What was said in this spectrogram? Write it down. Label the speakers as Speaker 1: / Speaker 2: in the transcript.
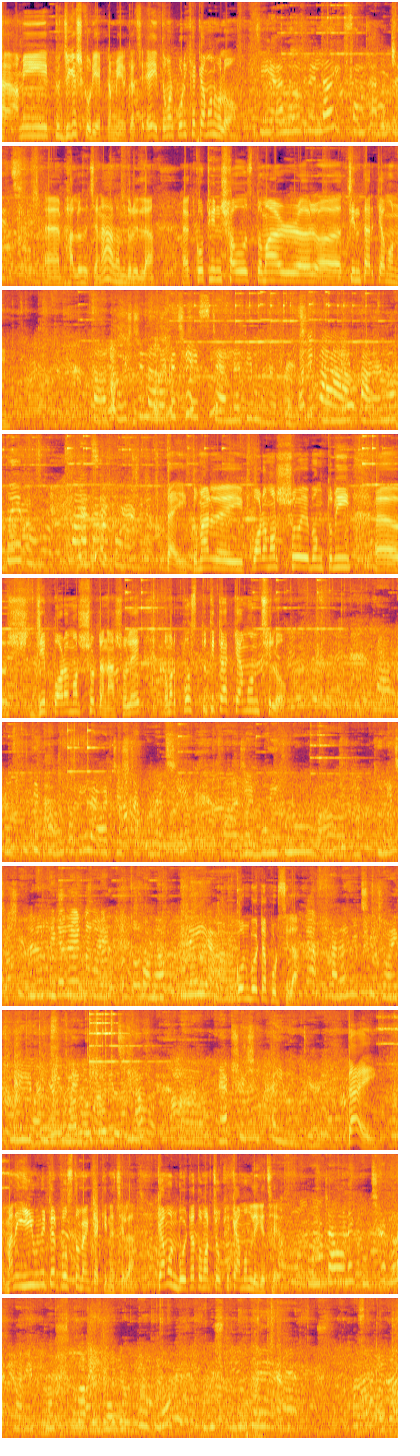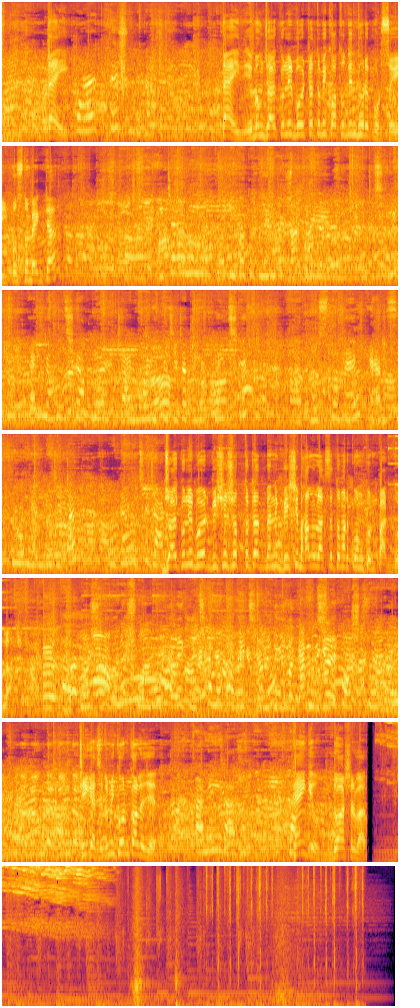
Speaker 1: হ্যাঁ আমি একটু জিজ্ঞেস করি একটা মেয়ের কাছে। এই তোমার পরীক্ষা কেমন হলো?
Speaker 2: জি আলহামদুলিল্লাহ এক্সাম ভালো হয়েছে।
Speaker 1: ভালো হয়েছে না? আলহামদুলিল্লাহ। কঠিন সহজ তোমার চিন্তার কেমন?
Speaker 2: কোয়েশ্চেন আমার কাছে স্ট্যান্ডার্ডই মনে হয়েছে। পারার মতো এবং অ্যান্সার করার
Speaker 1: তাই তোমার এই পরামর্শ এবং তুমি যে পরামর্শটা না আসলে তোমার প্রস্তুতিটা কেমন ছিল?
Speaker 2: প্রস্তুতি ভালোভাবেই নেওয়ার চেষ্টা করেছি। যে বইগুলো
Speaker 1: কোন বইটা পড়ছিলা?
Speaker 2: আমি হচ্ছে জয়কলির ব্যাংকটি ব্যবসায় শিক্ষা ইউনিটের
Speaker 1: তাই? মানে ইউনিটের প্রশ্ন ব্যাংকটা কিনেছিলা। কেমন বইটা তোমার চোখে কেমন লেগেছে?
Speaker 2: বইটা অনেক গুছানো মানে প্রশ্ন এবং উত্তরগুলো খুবই সুন্দর করে
Speaker 1: তাই? তাই? এবং জয়কলির বইটা তুমি কতদিন ধরে পড়ছো এই প্রশ্ন ব্যাংকটা?
Speaker 2: এটা আমি বিগত দুই মাস ধরে করছি একটা হচ্ছে আপনার জানুয়ারিতে যেটা হয়েছে আহ, ব্যাংক এমসিকিউ মেনলি যেটা ওটা হচ্ছে জানুয়ারি
Speaker 1: জয়কলির বইয়ের বিশেষত্বটা মানে বেশি ভালো লাগছে তোমার কোন কোন পার্টগুলা
Speaker 2: প্রশ্নগুলো সুন্দরভাবে গোছানোভাবে ছিল কষ্ট
Speaker 1: ঠিক আছে তুমি কোন কলেজের?
Speaker 2: আমি রাজি
Speaker 1: থ্যাংক ইউ দো আশীর্বাদ।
